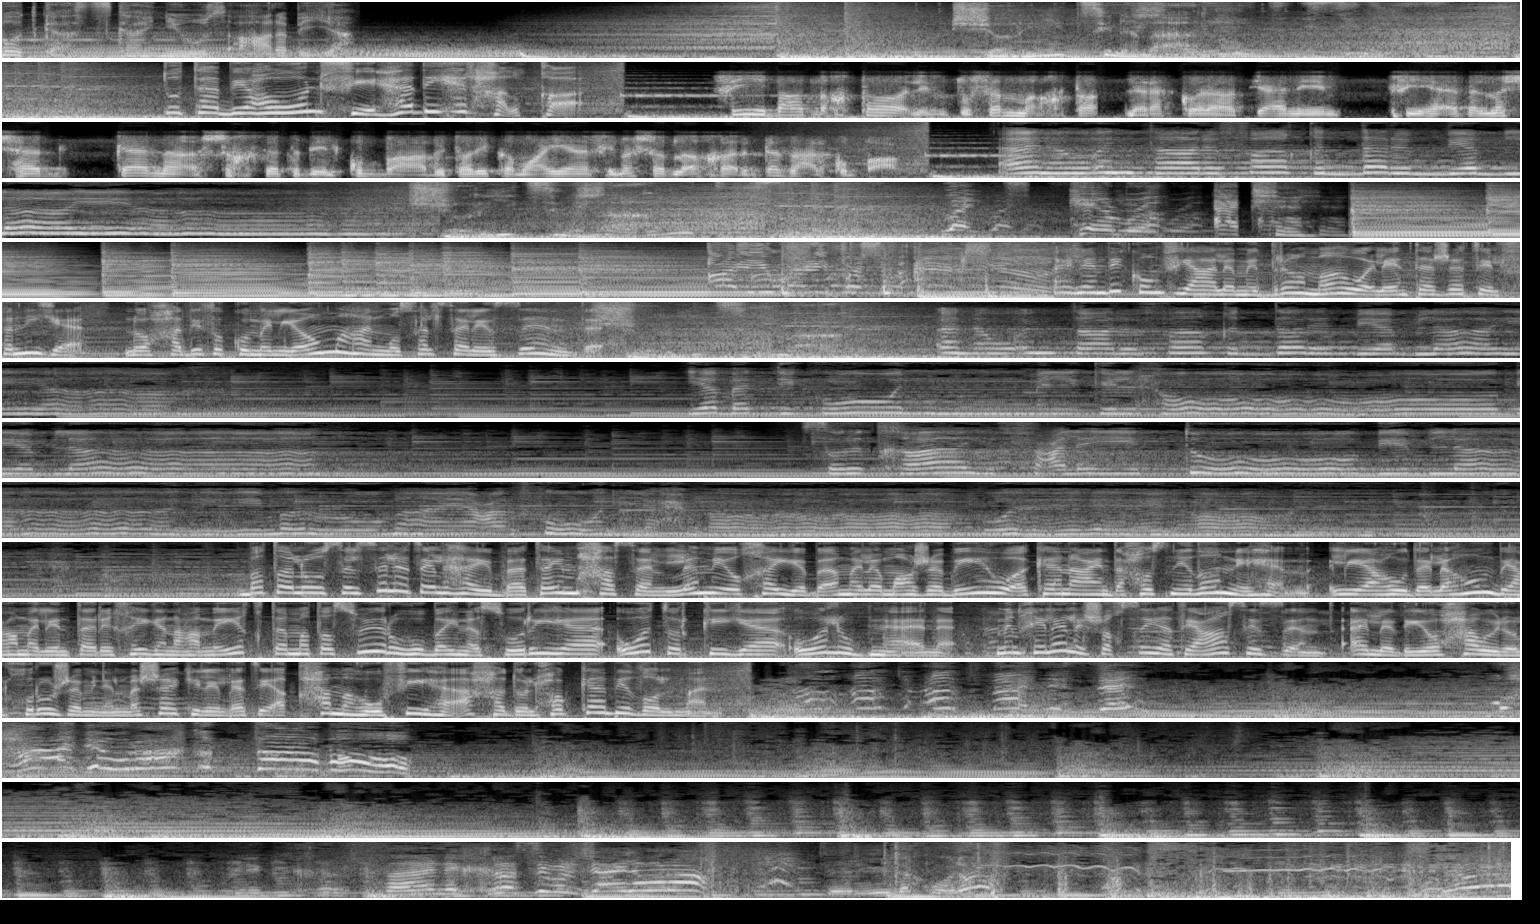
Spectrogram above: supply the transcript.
بودكاست سكاي نيوز عربية. شريط سينما. شريط تتابعون في هذه الحلقة. في بعض الأخطاء اللي تسمى أخطاء لركورات يعني في هذا المشهد كان الشخص يرتدي القبعة بطريقة معينة في المشهد الآخر انتزع القبعة. أنا وأنت رفاق الدرب يا بلايا شريط سينما. Lights, camera, action. أهلا بكم في عالم الدراما والإنتاجات الفنية. نحدثكم اليوم عن مسلسل الزند. أنا وأنت رفاق الدرب يا بلايا. يا بدي يكون ملك الحب يا بلا صرت خايف علي التوب يا بلاي مروا ما يعرفوني الأحباب ويلاي بطل سلسلة الهيبة تيم حسن لم يخيب أمل معجبيه وكان عند حسن ظنهم ليعود لهم بعمل تاريخي عميق تم تصويره بين سوريا وتركيا ولبنان. من خلال شخصية عاصي الزند الذي يحاول الخروج من المشاكل التي أقحمه فيها أحد الحكام ظلما. الأرض أرض بيت الزن وهذا وراق الطابو لك خرفانك راسي ورجعي لورا. تريدك ولا؟ ولا ولا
